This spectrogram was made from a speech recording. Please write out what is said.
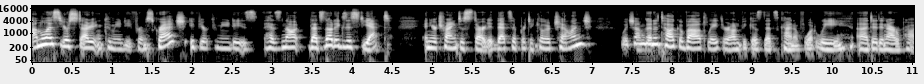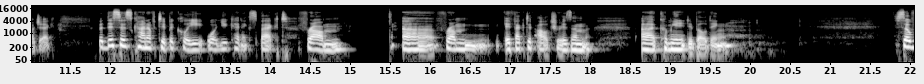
Unless you're starting a community from scratch, if your community is, has not does not exist yet, and you're trying to start it, that's a particular challenge, which I'm going to talk about later on because that's kind of what we uh, did in our project. But this is kind of typically what you can expect from uh, from effective altruism uh, community building. so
